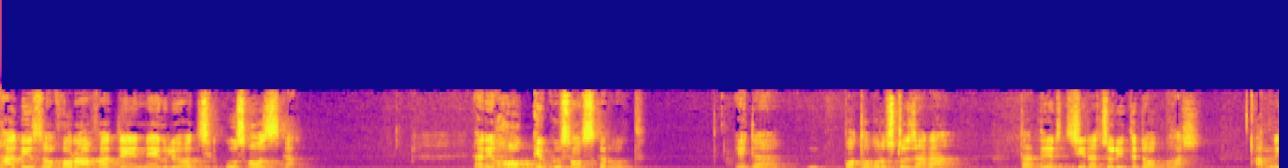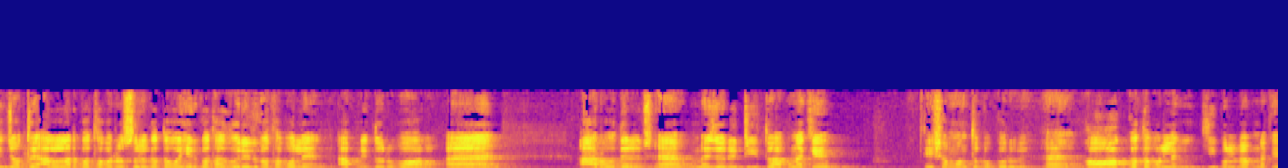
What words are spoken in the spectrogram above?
হাদিস ও খোরাফাতেন, এগুলি হচ্ছে কুসংস্কার। আরে হককে কুসংস্কার বলতে, এটা পথভ্রষ্ট যারা তাদের চিরাচরিত এটা অভ্যাস। আপনি যত আল্লাহর কথা বা রসুলের কথা, ওহির কথা দলির কথা বলেন, আপনি দুর্বল হ্যাঁ? আর ওদের হ্যাঁ মেজরিটি তো আপনাকে এইসব মন্তব্য করবে হ্যাঁ? হক কথা বললে কি বলবে আপনাকে?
